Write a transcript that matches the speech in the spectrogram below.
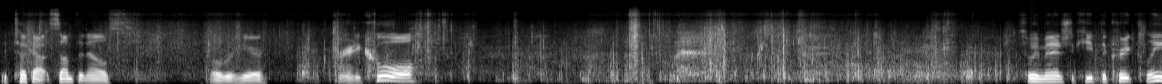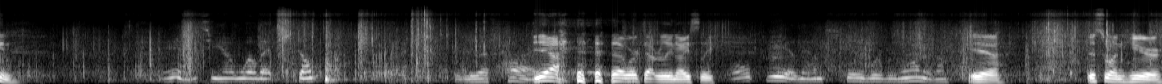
it took out something else over here. Pretty cool. So we managed to keep the creek clean. And see how well that stump that we left high. Yeah, that worked out really nicely. All three of them stayed where we wanted them. Yeah. This one here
